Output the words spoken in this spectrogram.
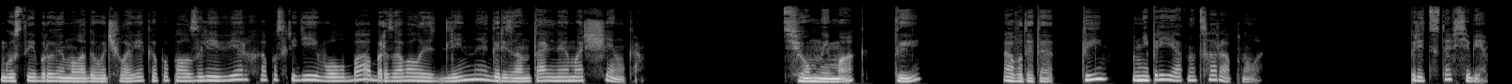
Густые брови молодого человека поползли вверх, а посреди его лба образовалась длинная горизонтальная морщинка. Темный маг? Ты?» А вот это «ты» неприятно царапнуло. «Представь себе».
